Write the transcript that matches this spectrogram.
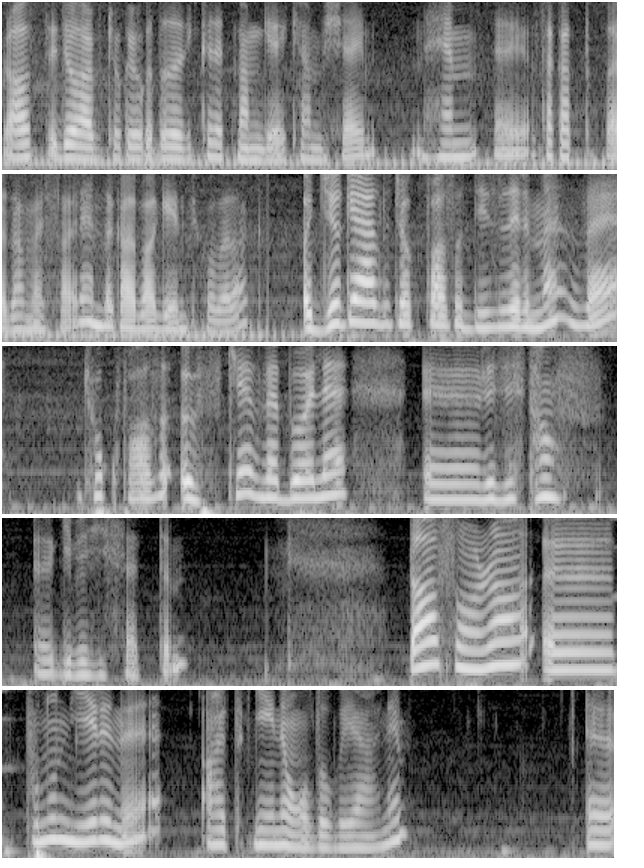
rahatsız ediyorlar birçok yogada da dikkat etmem gereken bir şey hem e, sakatlıklardan vesaire hem de galiba genetik olarak. Acı geldi çok fazla dizlerime ve çok fazla öfke ve böyle e, rezistans e, gibi hissettim. Daha sonra e, bunun yerini artık yeni oldu bu yani. E,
